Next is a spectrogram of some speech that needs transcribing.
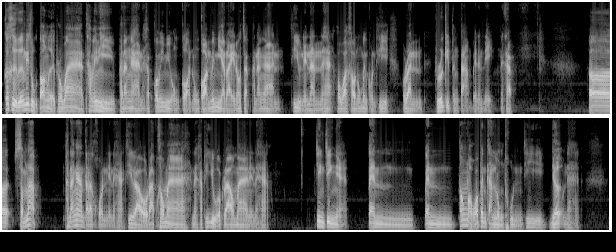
ก็คือเรื่องที่ถูกต้องเลย เพราะว่าถ้าไม่มีพนักงานนะครับ ก็ไม่มีองค์กรองค์กรไม่มีอะไรนอกจากพนักงานที่อยู่ในนั้นนะฮะเพราะว่าเขาต้องเป็นคนที่รันธุรกิจต่างๆ ไปนั่นเองนะครับเอ่อสำหรับพนักงานแต่ละคนเนี่ยนะฮะที่เรารับเข้ามานะครับ ที่อยู่กับเรามาเนี่ยนะฮะจริง ๆ เนี่ยเป็นเป็นต้องบอกว่าเป็นการลงทุนที่เยอะนะฮะ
